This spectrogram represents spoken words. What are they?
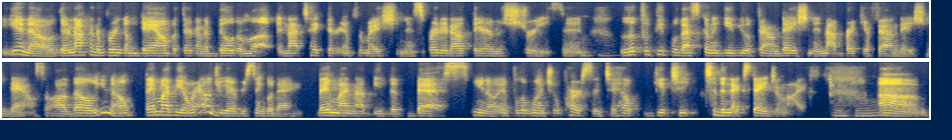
you know, they're not going to bring them down, but they're going to build them up and not take their information and spread it out there in the streets and mm-hmm. look for people that's going to give you a foundation and not break your foundation down. So, although, you know, they might be around you every single day, they might not be the best, you know, influential person to help get to, to the next stage in life. Mm-hmm. Um,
